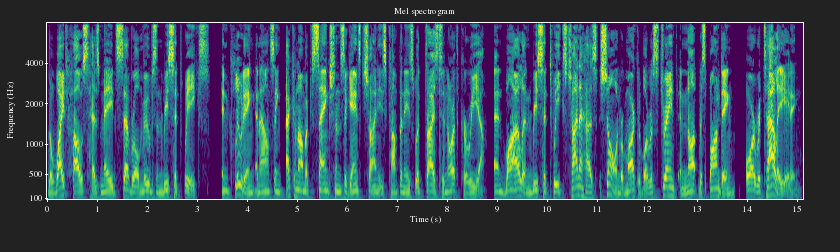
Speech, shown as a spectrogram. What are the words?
The White House has made several moves in recent weeks, including announcing economic sanctions against Chinese companies with ties to North Korea. And while in recent weeks China has shown remarkable restraint in not responding, or retaliating,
